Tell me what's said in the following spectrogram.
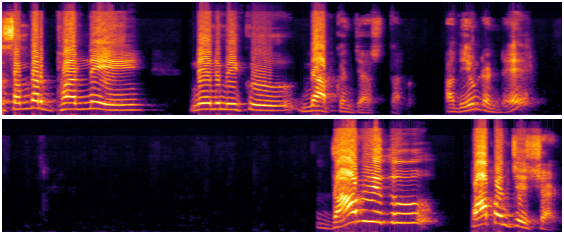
సందర్భాన్ని నేను మీకు జ్ఞాపకం చేస్తాను. అదేమిటంటే దావీదు పాపం చేశాడు.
